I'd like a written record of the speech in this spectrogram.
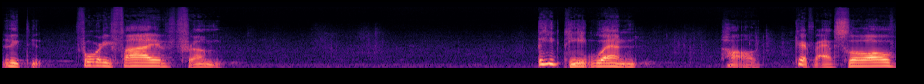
the 45 from when Paul Saul,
